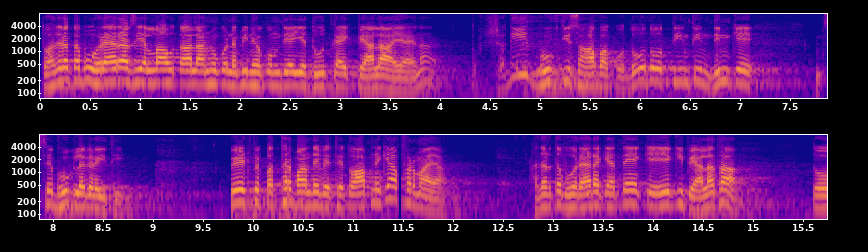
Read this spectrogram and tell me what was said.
تو حضرت ابو حریرا رضی اللہ تعالیٰ عنہ کو نبی نے حکم دیا یہ دودھ کا ایک پیالہ آیا ہے نا تو شدید بھوک تھی صحابہ کو دو دو تین تین دن کے سے بھوک لگ رہی تھی پیٹ پہ پتھر باندھے ہوئے تھے تو آپ نے کیا فرمایا حضرت ابو حریرہ کہتے ہیں کہ ایک ہی پیالہ تھا تو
